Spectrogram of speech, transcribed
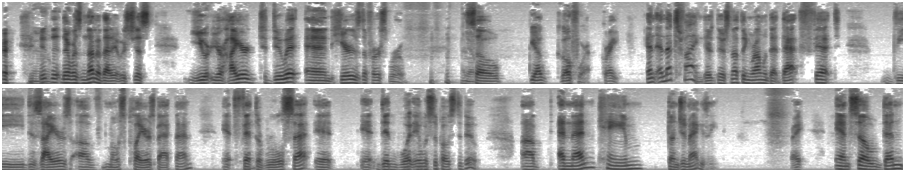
No. It- th- there was none of that. It was just you're you're hired to do it, and here's the first room. Yeah. So, yeah, go for it. Great, and and that's fine. There's there's nothing wrong with that. That fit the desires of most players back then. It fit the rule set. It it did what it was supposed to do. Uh, and then came Dungeon Magazine, right? And so then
